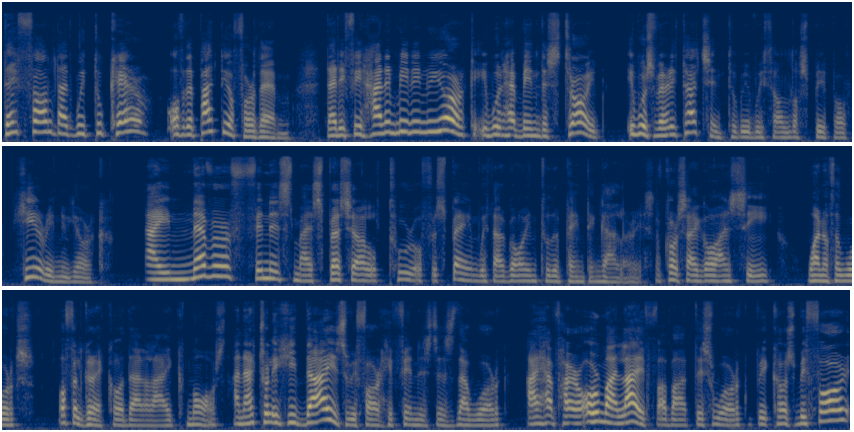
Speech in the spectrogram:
They felt that we took care of the patio for them, that if it hadn't been in New York, it would have been destroyed. It was very touching to be with all those people here in New York. I never finished my special tour of Spain without going to the painting galleries. Of course, I go and see one of the works of El Greco that I like most. And actually, he dies before he finishes that work. I have heard all my life about this work because before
